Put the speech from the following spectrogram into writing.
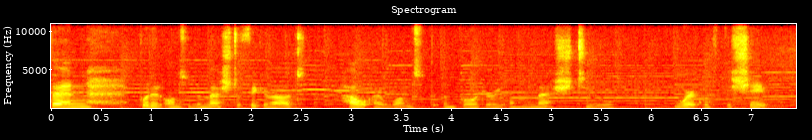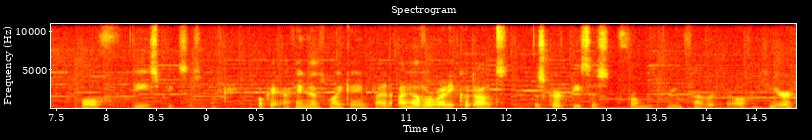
Then put it onto the mesh to figure out how I want the embroidery on the mesh to work with the shape of these pieces. Okay, okay, I think that's my game plan. I have already cut out the skirt pieces from the green fabric over here,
